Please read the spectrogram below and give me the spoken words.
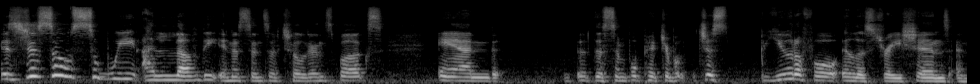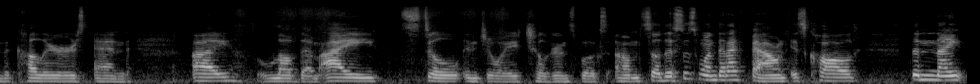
it's just so sweet. I love the innocence of children's books and the simple picture book, just beautiful illustrations and the colors and I love them. I still enjoy children's books. Um, so this is one that I found. It's called The Night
